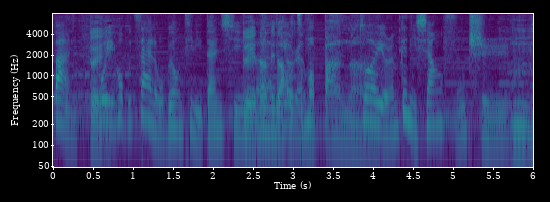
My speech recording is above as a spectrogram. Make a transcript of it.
伴，我以后不在了，我不用替你担心。对，那你老了怎么办呢？对，有人跟你相扶持。嗯，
